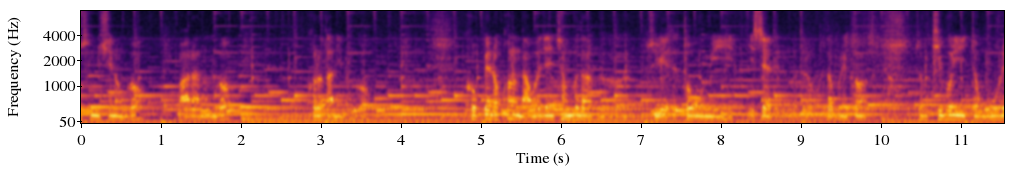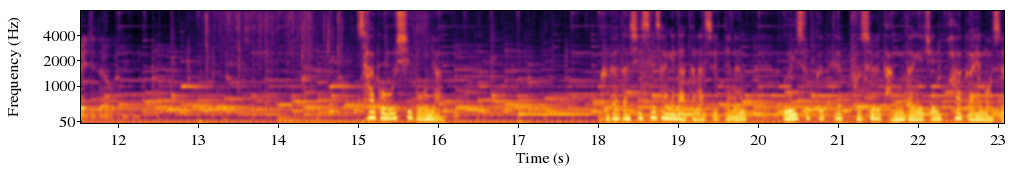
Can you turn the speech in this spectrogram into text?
숨 쉬는 거, 말하는 거, 걸어 다니는 거. 그거 빼놓고는 나머지는 전부 다 그 주위에서 도움이 있어야 되는 거더라고. 그러다 보니까 좀 기분이 좀 우울해지더라고요. 사고 후 15년 그가 다시 세상에 나타났을 때는 의수 끝에 붓을 당당히 쥔 화가의 모습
